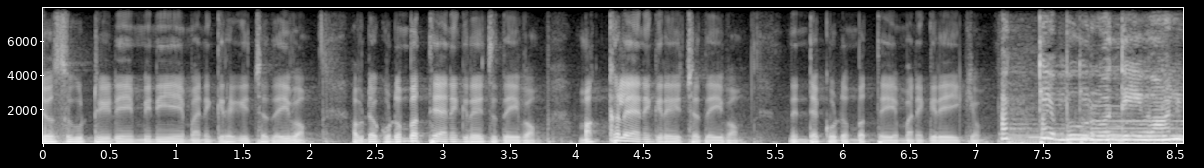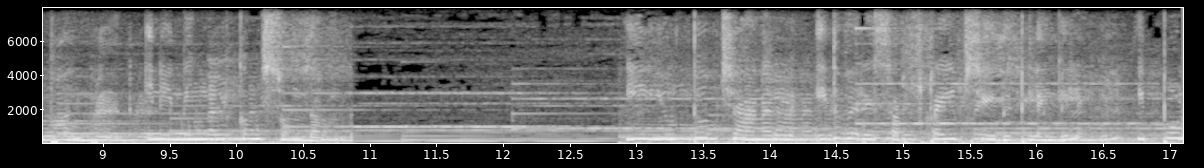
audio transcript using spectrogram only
ജോസുകുട്ടിയുടെയും മിനിയെയും അനുഗ്രഹിച്ച ദൈവം അവരുടെ കുടുംബത്തെ അനുഗ്രഹിച്ച ദൈവം മക്കളെ അനുഗ്രഹിച്ച ദൈവം നിന്റെ കുടുംബത്തെയും അനുഗ്രഹിക്കും. അത്യപൂർവ ദൈവാനുഭവങ്ങൾ ഇനി നിങ്ങൾക്കും സ്വന്തം. ചാനൽ ഇതുവരെ സബ്സ്ക്രൈബ് ചെയ്തിട്ടില്ലെങ്കിൽ ഇപ്പോൾ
